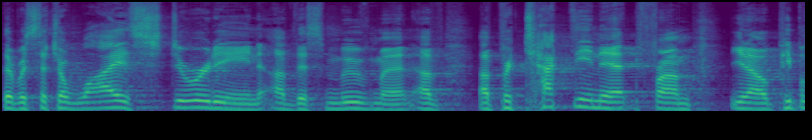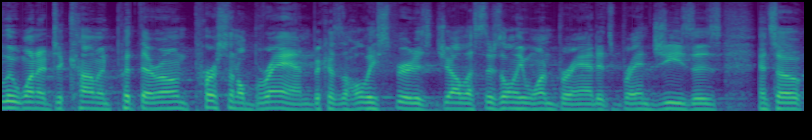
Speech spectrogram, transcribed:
there was such a wise stewarding of this movement, of, of protecting it from, you know, people who wanted to come and put their own personal brand because the Holy Spirit is jealous. There's only one brand, it's brand Jesus. And so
